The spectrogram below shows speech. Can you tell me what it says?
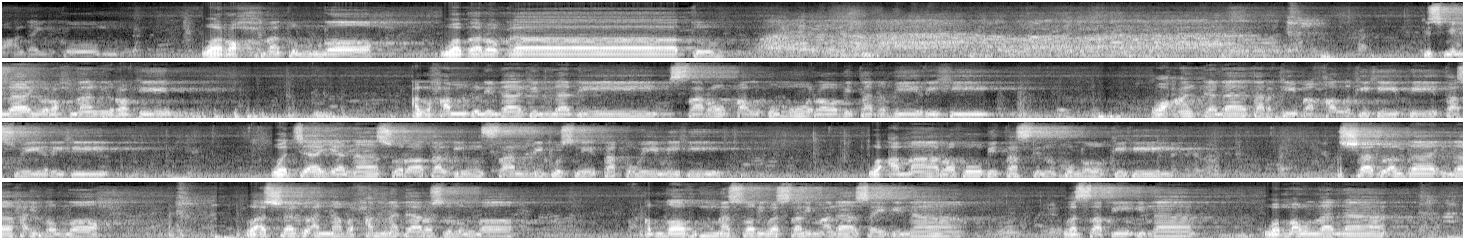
Assalamualaikum warahmatullahi wabarakatuh. Bismillahirrahmanirrahim. Alhamdulillahilladzi sarafal umura bitadbirihi wa adala tarkiba khalqihi fi taswirihi wa jayana suratal insan bi husni taqwimihi wa amarahu bi tasdin khuluqihi أشهد أن لا إله إلا الله وأشهد أن محمدا رسول الله اللهم صل وسلم على سيدنا وصفينا wa maulana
